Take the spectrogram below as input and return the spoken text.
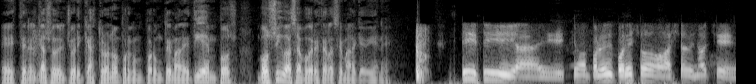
Este, en el caso del Choricastro no, por, por un tema de tiempos. Vos sí vas a poder estar la semana que viene. Sí, sí, eh, por, por eso ayer de noche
